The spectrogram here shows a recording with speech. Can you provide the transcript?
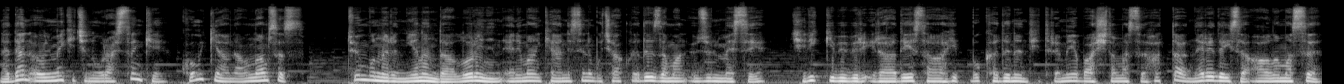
Neden ölmek için uğraşsın ki? Komik yani anlamsız. Tüm bunların yanında Laurie'nin eleman kendisini bıçakladığı zaman üzülmesi, çelik gibi bir iradeye sahip bu kadının titremeye başlaması hatta neredeyse ağlaması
